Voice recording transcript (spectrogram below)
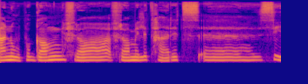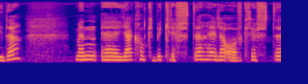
er noe på gang fra, fra militærets eh, side. Men eh, jeg kan ikke bekrefte eller avkrefte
